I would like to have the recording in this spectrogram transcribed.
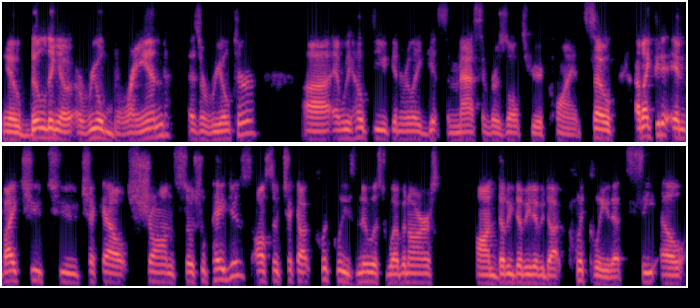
you know, building a, a real brand as a realtor. Uh, and we hope that you can really get some massive results for your clients. So I'd like to invite you to check out Sean's social pages. Also, check out Clickly's newest webinars on www.clickly, that's C-L-I-K-Q-L-Y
